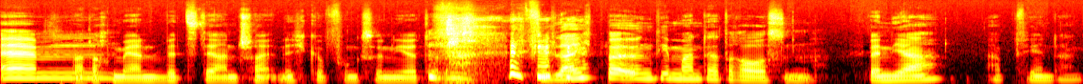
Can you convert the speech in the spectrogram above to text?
Ähm, war doch mehr ein Witz, der anscheinend nicht funktioniert hat. Vielleicht bei irgendjemand da draußen. Wenn ja, ab vielen Dank.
